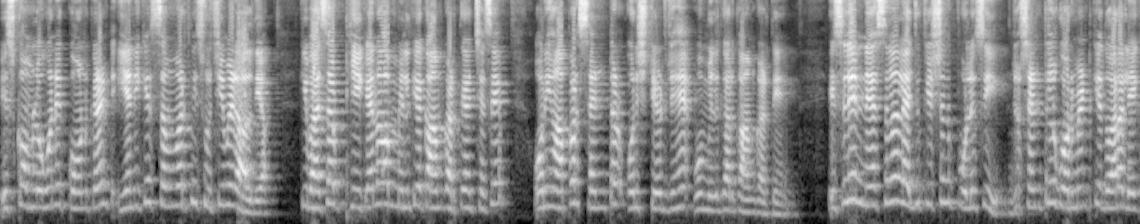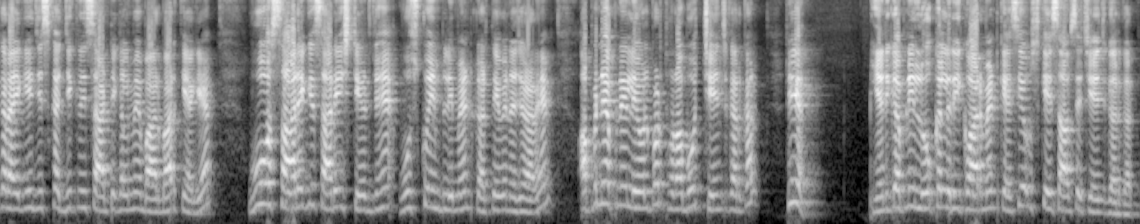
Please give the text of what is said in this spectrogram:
इसको हम लोगों ने कॉन्करेंट यानी कि समवर्ती सूची में डाल दिया कि भाई साहब ठीक है ना अब मिलकर काम करते हैं अच्छे से, और यहाँ पर सेंटर और स्टेट जो है, वो मिलकर काम करते हैं। इसलिए नेशनल एजुकेशन पॉलिसी जो सेंट्रल गवर्नमेंट के द्वारा लेकर आई गई, जिसका ज़िक्र इस आर्टिकल में बार बार किया गया, वो सारे के सारे स्टेट जो है उसको इंप्लीमेंट करते हुए नज़र आ रहे हैं। अपने अपने लेवल पर थोड़ा बहुत चेंज कर, ठीक है? यानी कि अपनी लोकल रिक्वायरमेंट कैसी है, उसके हिसाब से चेंज कर कर।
